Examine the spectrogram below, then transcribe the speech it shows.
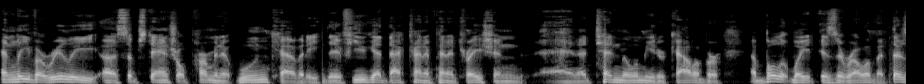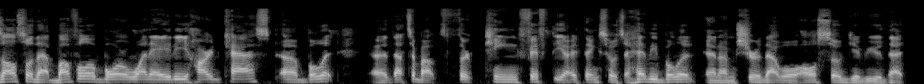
and leave a really uh, substantial permanent wound cavity. If you get that kind of penetration and a 10 millimeter caliber, a bullet weight is is irrelevant. There's also that Buffalo Bore 180 hard cast uh, bullet. Uh, that's about 1350, I think. So it's a heavy bullet, and I'm sure that will also give you that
